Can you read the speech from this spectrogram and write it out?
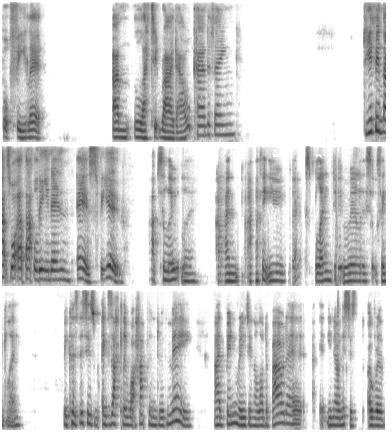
but feel it and let it ride out, kind of thing. Do you think that's what that lean in is for you? Absolutely. And I think you've explained it really succinctly because this is exactly what happened with me. I'd been reading a lot about it, eh, you know, and this is over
